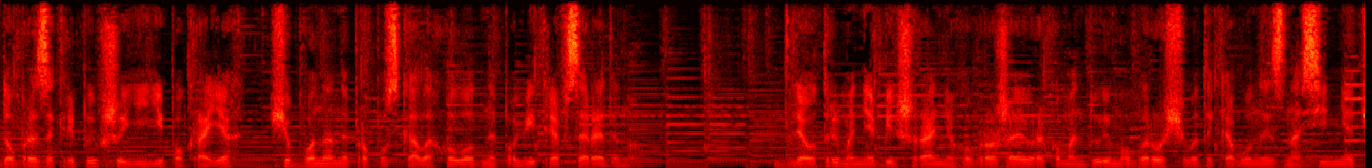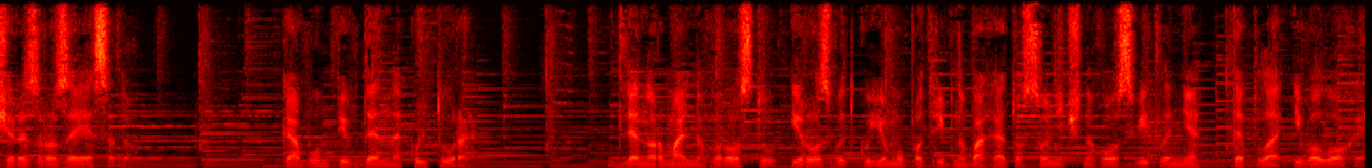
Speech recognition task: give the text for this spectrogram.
добре закріпивши її по краях, щоб вона не пропускала холодне повітря всередину. Для отримання більш раннього врожаю рекомендуємо вирощувати кавуни з насіння через розеесаду. Кавун південна культура. Для нормального росту і розвитку йому потрібно багато сонячного освітлення, тепла і вологи.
